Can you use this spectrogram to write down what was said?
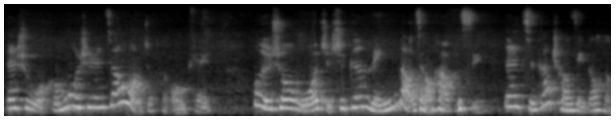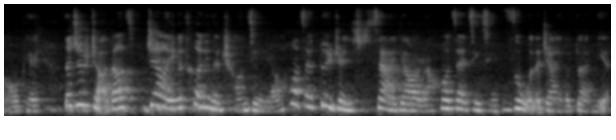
但是我和陌生人交往就很 OK，或者说我只是跟领导讲话不行，但是其他场景都很 OK。那就是找到这样一个特定的场景，然后再对症下药，然后再进行自我的这样一个锻炼，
